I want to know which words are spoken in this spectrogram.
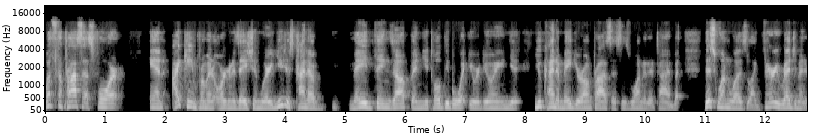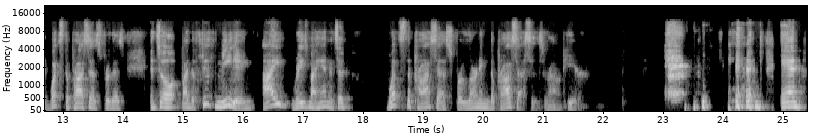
What's the process for? And I came from an organization where you just kind of made things up and you told people what you were doing and you you kind of made your own processes one at a time. But this one was like very regimented. What's the process for this? And so by the fifth meeting, I raised my hand and said, What's the process for learning the processes around here? and and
